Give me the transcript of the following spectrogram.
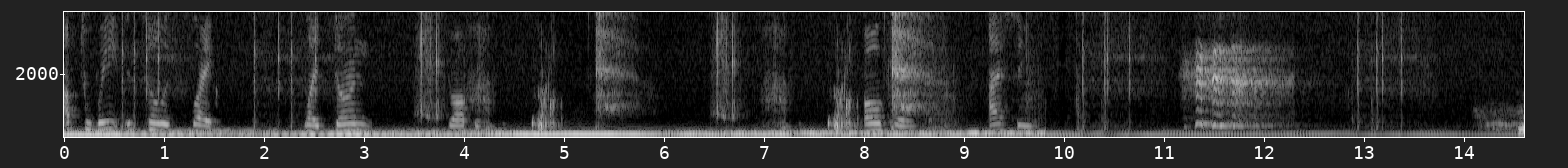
I have to wait until it's like like done dropping. Okay, I see. I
